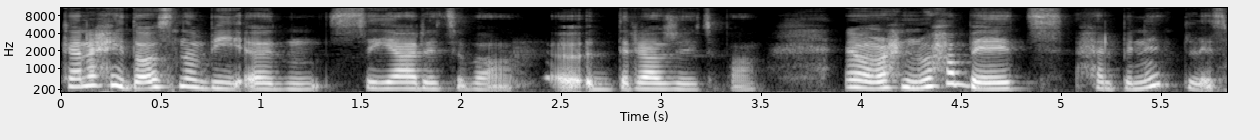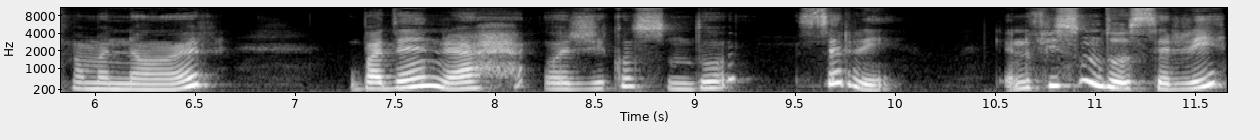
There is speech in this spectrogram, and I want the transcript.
كان رح يدوسنا بالسيارة آه، الدراجة تبعها المهم رح نروح على بيت هالبنت اللي اسمها منار وبعدين راح أورجيكم الصندوق السري لأنه في صندوق سري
